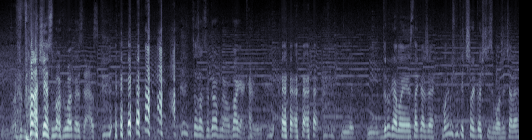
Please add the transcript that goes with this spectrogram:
Pala się zmogła, to jest raz. Co za cudowna uwaga, Kamil. Druga moja jest taka, że moglibyśmy tych trzech gości złożyć, ale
